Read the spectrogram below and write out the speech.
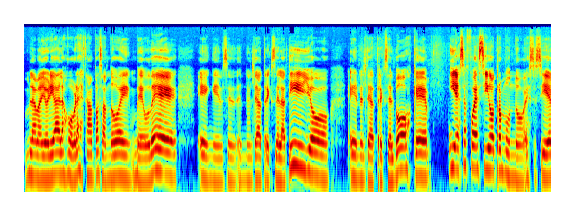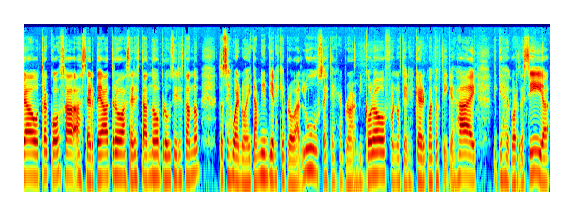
la mayoría de las obras estaban pasando en BOD, en el, en el Teatrex de Latillo, en el Teatrex del Bosque. Y ese fue sí otro mundo, ese sí era otra cosa, hacer teatro, hacer stand-up, producir stand-up. Entonces, bueno, ahí también tienes que probar luces, tienes que probar micrófonos, tienes que ver cuántos tickets hay, tickets de cortesía.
